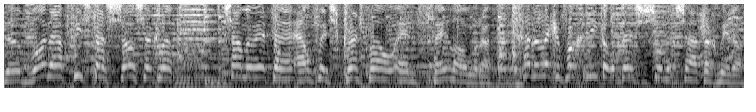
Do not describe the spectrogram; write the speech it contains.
De Buena Vista Social Club. Samen met uh, Elvis Crespo en veel anderen. Ga er lekker van genieten op deze zonnige zaterdagmiddag.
